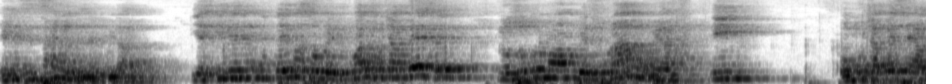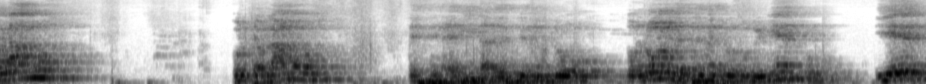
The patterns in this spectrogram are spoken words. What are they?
es necesario tener cuidado. Y aquí viene un tema sobre el cual muchas veces nosotros nos apresuramos, vean, y o muchas veces hablamos porque hablamos desde la herida, desde nuestro dolor, desde nuestro sufrimiento. Y es,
